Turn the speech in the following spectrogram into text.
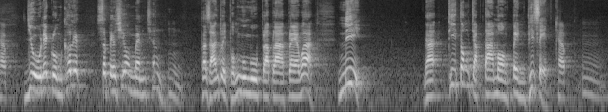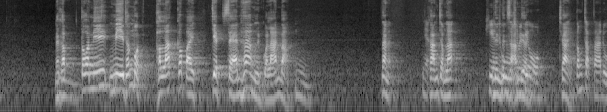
ครับอยู่ในกลุ่มเขาเรียก special mention อืมภาษาอังกฤษผมงูงูปลาปลาแปลว่าหนี้นะที่ต้องจับตามองเป็นพิเศษครับ นะครับ ตอนนี้มีทั้งหมดทะลักเข้าไป 750,000 กว่าล้านบาท อืม นั่นน่ะเนี่ย ค้างชำระ เทียหนึ่งทูถึงสามใช่ไหมเดือน พี่โอ ใช่ ต้องจับตาดู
